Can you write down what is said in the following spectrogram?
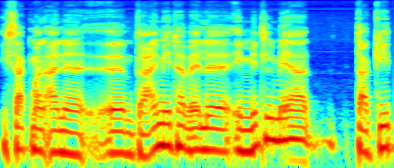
ich sag mal, eine äh, 3 Meter Welle im Mittelmeer, da geht,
